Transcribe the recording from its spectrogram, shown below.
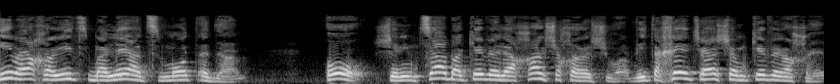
אם היה חריץ מלא עצמות אדם, או שנמצא בקבר לאחר שחרשוה, וייתכן שהיה שם קבר אחר,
